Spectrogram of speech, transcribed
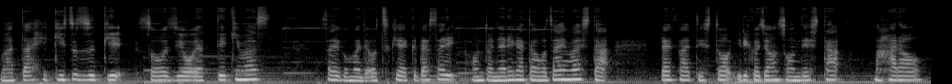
また引き続き掃除をやっていきます。最後までお付き合いくださり本当にありがとうございました。ライフアーティストゆりこジョンソンでした。マハロー。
